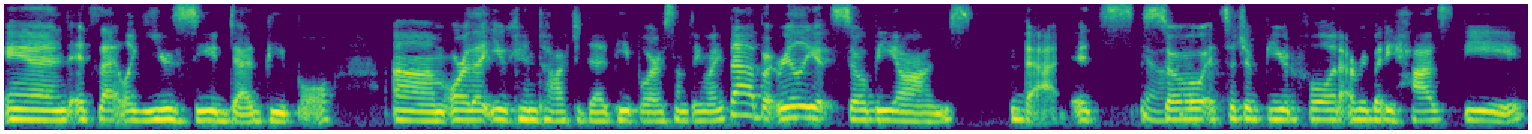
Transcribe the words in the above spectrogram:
And it's that like you see dead people um, or that you can talk to dead people or something like that. But really, it's so beyond that. It's yeah. so, it's such a beautiful, and everybody has the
